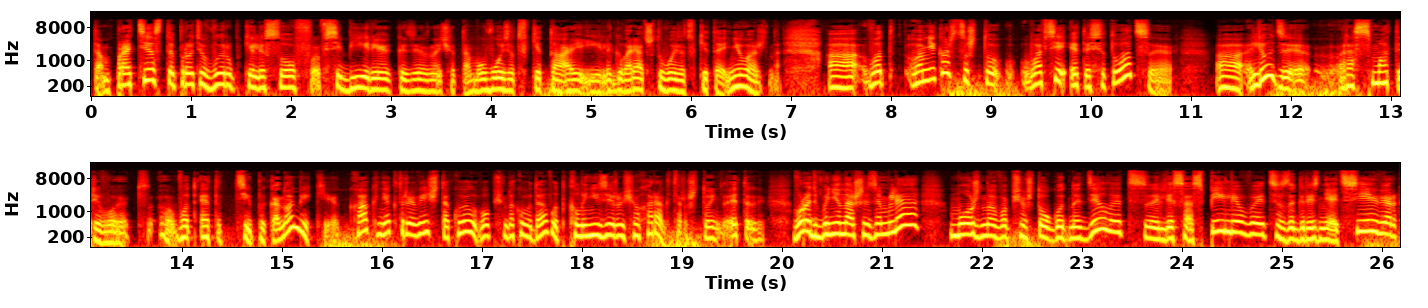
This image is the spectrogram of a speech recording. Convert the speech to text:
там протесты против вырубки лесов в Сибири, где, значит, там увозят в Китай или говорят, что увозят в Китай, неважно. А вот вам не кажется, что во всей этой ситуации люди рассматривают э, вот этот тип экономики как некоторая вещь такой, в общем, такого, да, вот колонизирующего характера, что это вроде бы не наша земля, можно вообще что угодно делать, леса спиливать, загрязнять север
